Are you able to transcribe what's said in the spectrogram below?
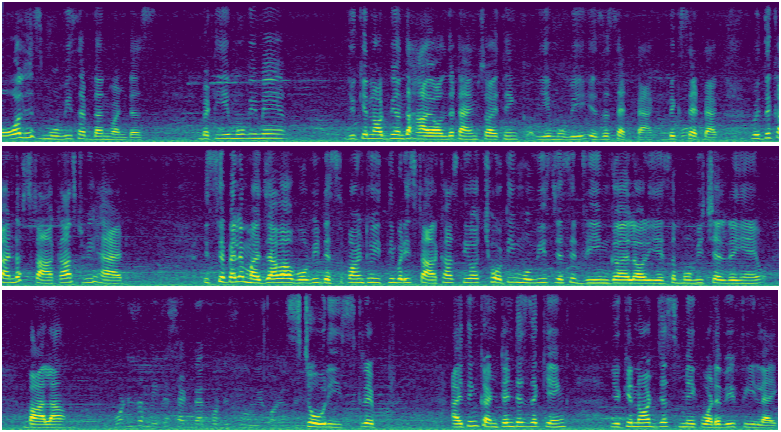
all his movies have done wonders but ये मूवी में you cannot be on the high all the time so I think ये movie is a setback, big setback. With the kind of star cast we had, इससे पहले मजावा वो भी डिसअपॉइंट हुई इतनी बड़ी स्टार कास्ट थी और छोटी मूवीज़ जैसे ड्रीम गर्ल और ये सब मूवीज़ चल रही हैं Bala is the movie story script I think content is the king you can not just make whatever feel like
